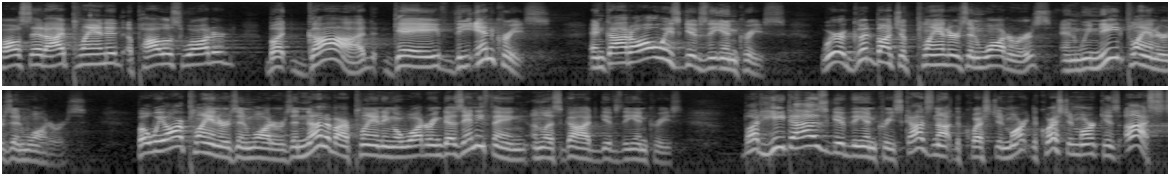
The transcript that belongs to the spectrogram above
Paul said, I planted, Apollos watered, but God gave the increase. And God always gives the increase. We're a good bunch of planters and waterers, and we need planters and waterers. But we are planters and waterers, and none of our planting or watering does anything unless God gives the increase. But He does give the increase. God's not the question mark. The question mark is us.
